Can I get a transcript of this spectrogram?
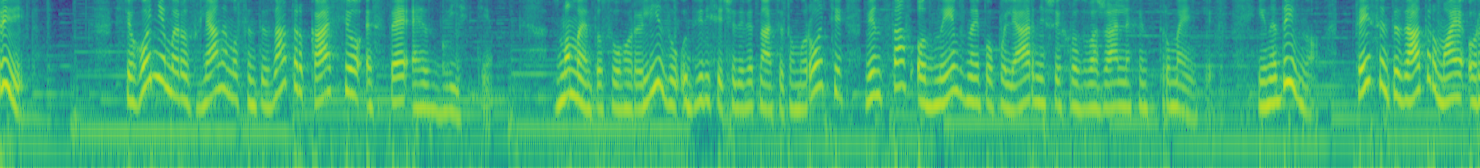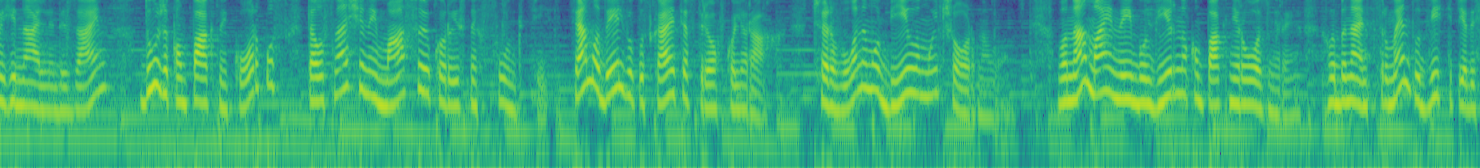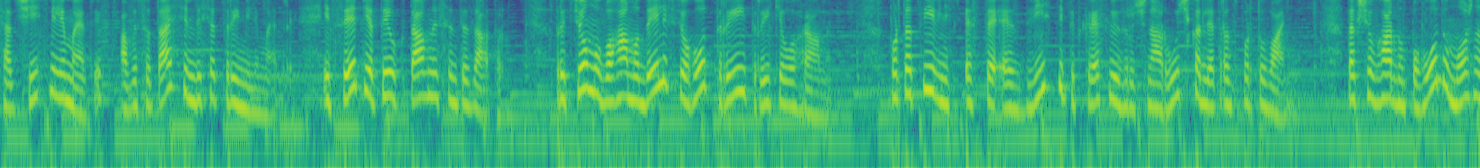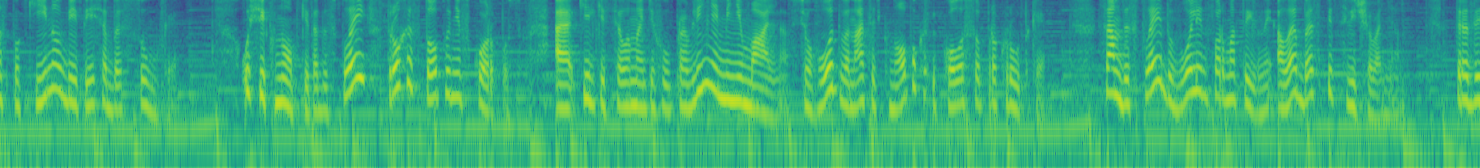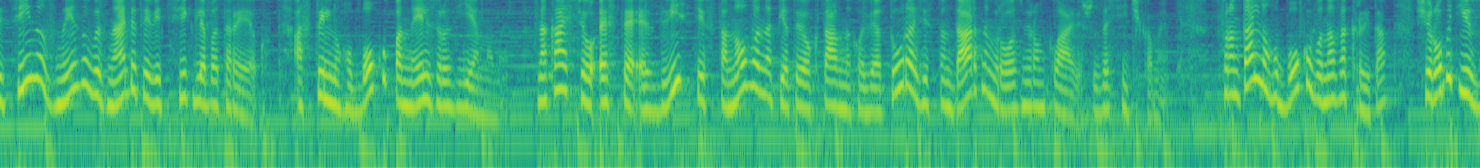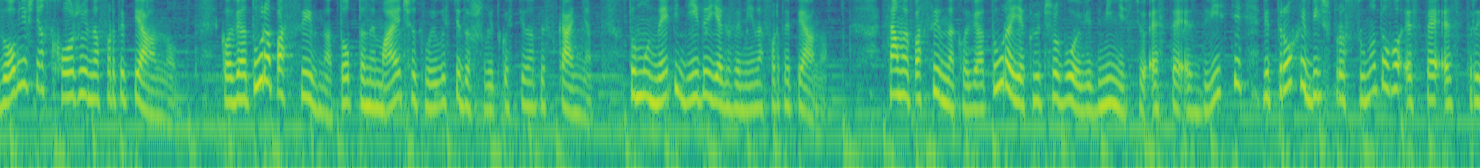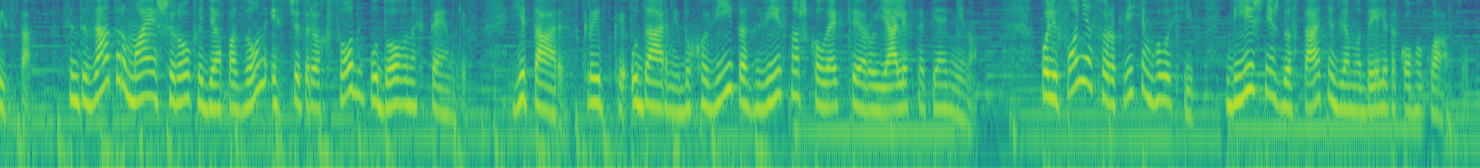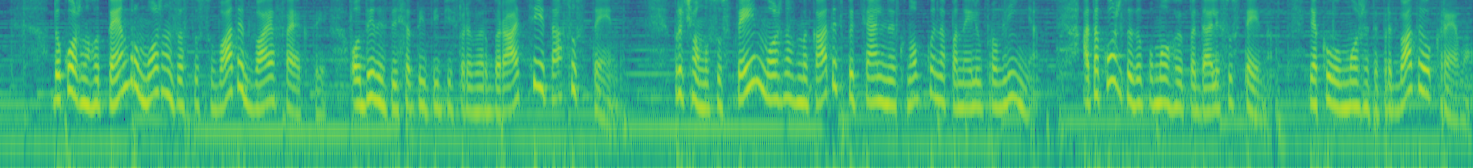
Привіт! Сьогодні ми розглянемо синтезатор Casio ST-S200. З моменту свого релізу у 2019 році він став одним з найпопулярніших розважальних інструментів. І не дивно, цей синтезатор має оригінальний дизайн, дуже компактний корпус та оснащений масою корисних функцій. Ця модель випускається в трьох кольорах: червоному, білому і чорному. Вона має неймовірно компактні розміри. Глибина інструменту 256 мм, а висота 73 мм. І це п'ятиоктавний синтезатор. При цьому вага моделі всього 3,3 кг. Портативність STS200 підкреслює зручна ручка для транспортування. Так що в гарну погоду можна спокійно обійтися без сумки. Усі кнопки та дисплей трохи втоплені в корпус, а кількість елементів управління мінімальна всього 12 кнопок і колесо прокрутки. Сам дисплей доволі інформативний, але без підсвічування. Традиційно знизу ви знайдете відсік для батарейок, а з тильного боку панель з роз'ємами. На Casio ST-S200 встановлена п'ятиоктавна клавіатура зі стандартним розміром клавіш засічками. З фронтального боку вона закрита, що робить її зовнішньо схожою на фортепіанну. Клавіатура пасивна, тобто не має чутливості до швидкості натискання, тому не підійде як заміна фортепіано. Саме пасивна клавіатура є ключовою відмінністю STS200 від трохи більш просунутого STS300. Синтезатор має широкий діапазон із 400 вбудованих тембрів: гітари, скрипки, ударні, духові та, звісно ж, колекція роялів та піаніно. Поліфонія 48 голосів, більш ніж достатньо для моделі такого класу. До кожного тембру можна застосувати два ефекти: один із 10 типів реверберації та сустейн. Причому сустейн можна вмикати спеціальною кнопкою на панелі управління, а також за допомогою педалі сустейна, яку ви можете придбати окремо.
